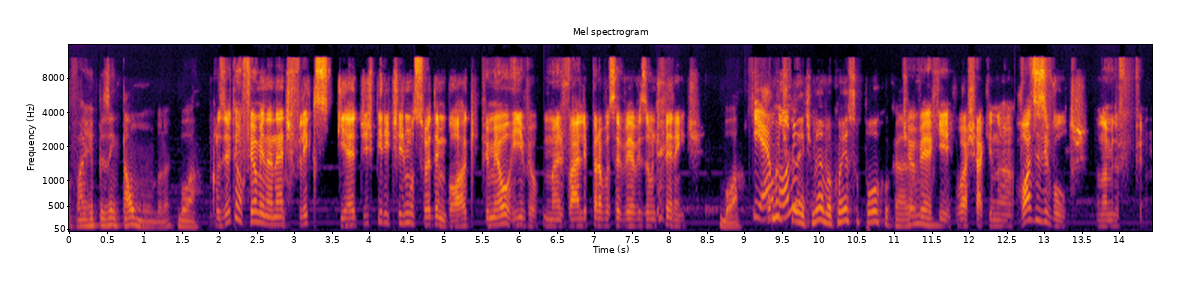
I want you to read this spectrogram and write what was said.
vai representar o mundo, né? Boa. Inclusive tem um filme na Netflix que é de espiritismo Swedenborg. O filme é horrível, mas vale pra você ver a visão diferente. Boa. Que é, o muito nome. diferente mesmo, eu conheço pouco, cara. Deixa eu ver aqui, vou achar aqui no Vozes e Vultos, o nome do filme.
